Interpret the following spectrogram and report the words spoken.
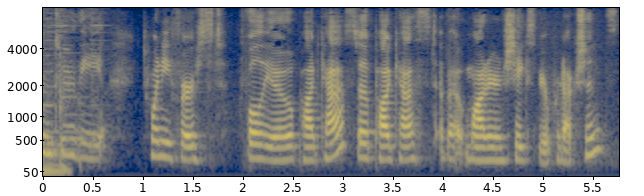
Welcome to the 21st Folio podcast, a podcast about modern Shakespeare productions.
